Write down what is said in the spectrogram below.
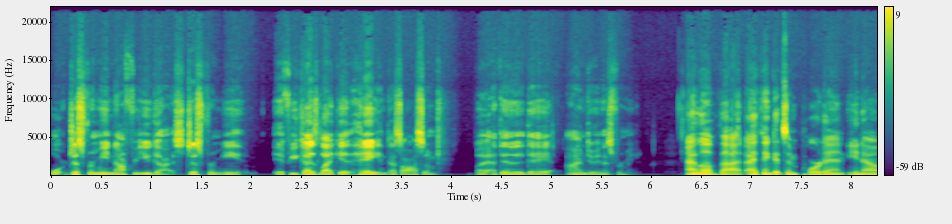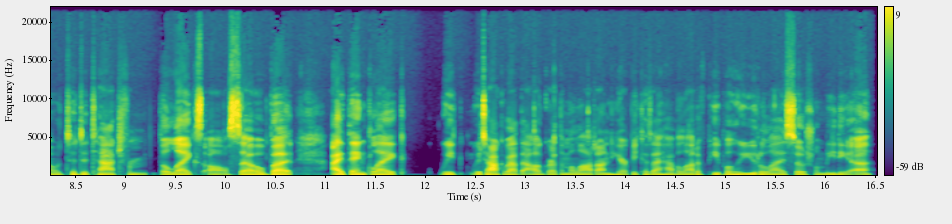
for just for me, not for you guys, just for me. If you guys like it, hey, that's awesome. But at the end of the day, I'm doing this for me. I love that. I think it's important, you know, to detach from the likes also, but I think like we we talk about the algorithm a lot on here because I have a lot of people who utilize social media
